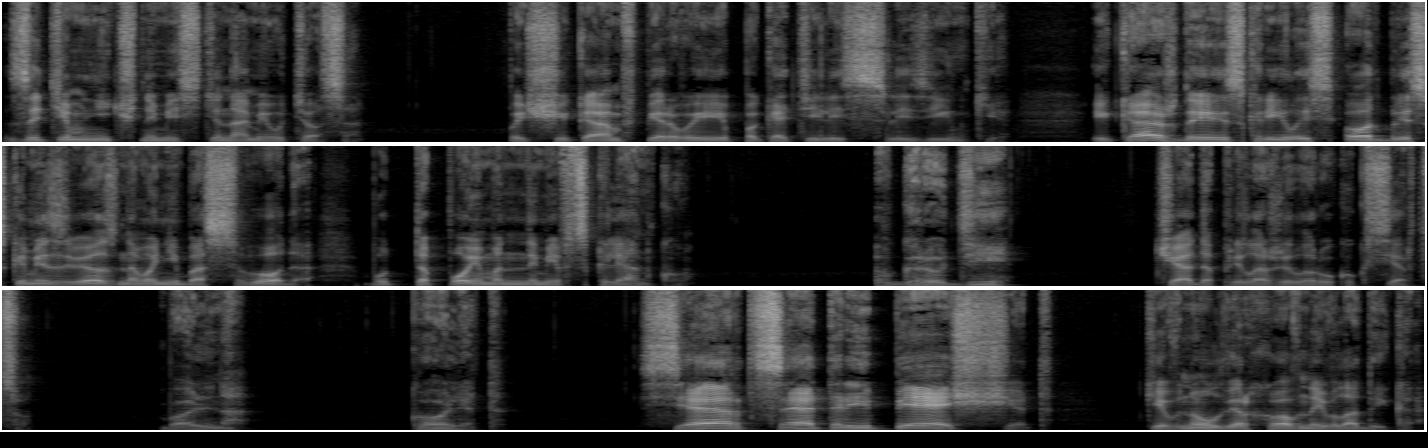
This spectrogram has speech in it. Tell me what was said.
за темничными стенами утеса. По щекам впервые покатились слезинки и каждая искрилась отблесками звездного небосвода, будто пойманными в склянку. «В груди!» — Чада приложила руку к сердцу. «Больно. Колет. Сердце трепещет!» — кивнул верховный владыка.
